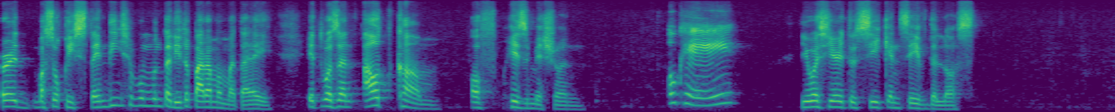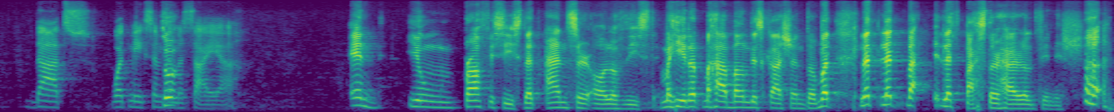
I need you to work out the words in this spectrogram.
Lord masokista, hindi siya pumunta dito para mamatay. It was an outcome of his mission. Okay. He was here to seek and save the lost. That's what makes him So- the Messiah. And yung prophecies that answer all of these. Mahirap mahabang discussion to. But let let let Pastor Harold finish.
